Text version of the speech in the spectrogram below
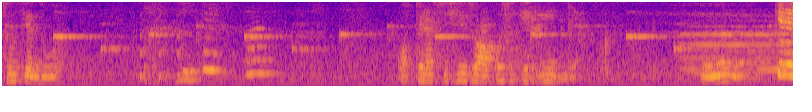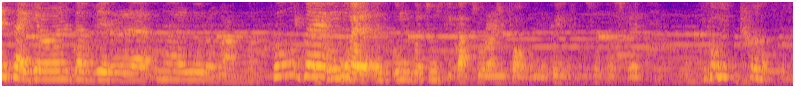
tutti e due. Ho appena assistito a una cosa terribile. ne sai che non è davvero la, la loro mamma? Comunque, E comunque, comunque tutti catturano i Pokémon, quindi che cosa ti aspetti? appunto.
